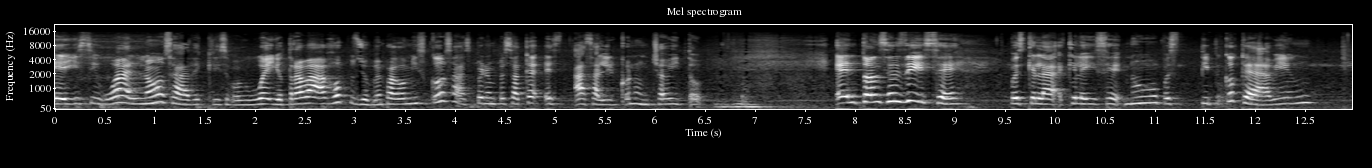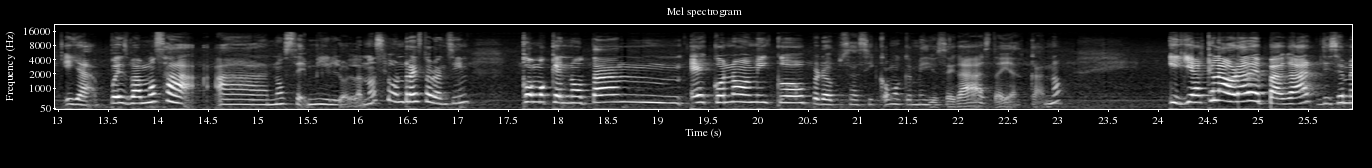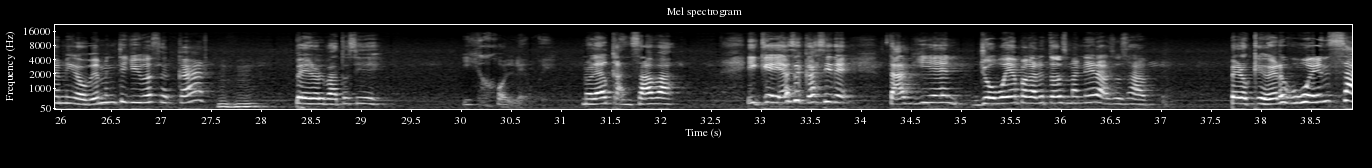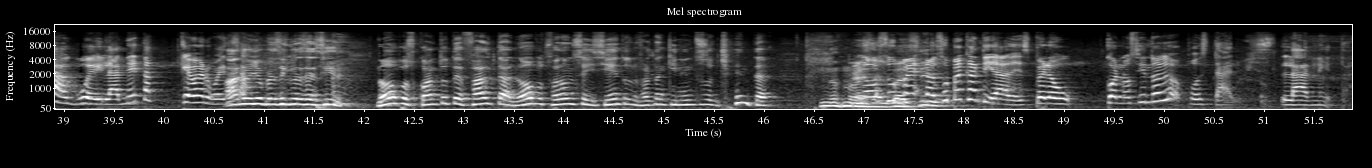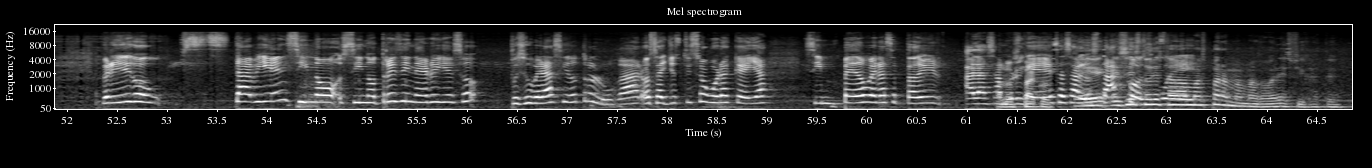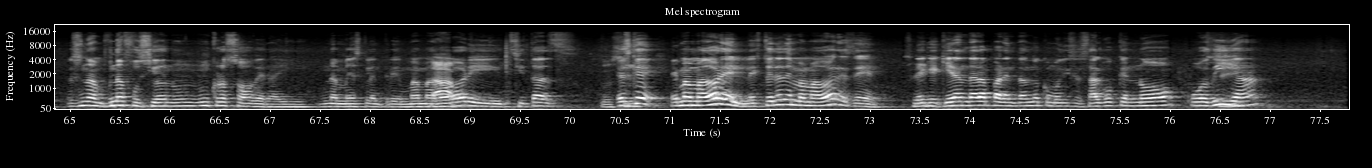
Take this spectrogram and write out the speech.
ella es igual, ¿no? O sea, de que dice, pues, güey, yo trabajo, pues yo me pago mis cosas, pero empezó a, que- a salir con un chavito. Entonces dice, pues que, la, que le dice, no, pues típico queda bien. Y ya, pues vamos a, a no sé, Milola, no sé, un restaurancín como que no tan económico, pero pues así como que medio se gasta y acá, ¿no? Y ya que la hora de pagar, dice mi amiga, obviamente yo iba a sacar, pero el vato así de, híjole, güey, no le alcanzaba. Y que ella se casi de, está bien, yo voy a pagar de todas maneras, o sea, pero qué vergüenza, güey, la neta, qué vergüenza. Ah, no, yo pensé que ibas a decir, no, pues ¿cuánto te falta? No, pues fueron 600, me faltan 580. No, mames, No algo supe, así. no supe cantidades, pero conociéndolo, pues tal vez, la neta. Pero yo digo, está bien si no, si no traes dinero y eso, pues hubiera sido otro lugar. O sea, yo estoy segura que ella sin pedo hubiera aceptado ir a las A los hamburguesas, a los Eh, tacos, Esa historia estaba más para mamadores, fíjate. Es una, una fusión, un, un crossover ahí. Una mezcla entre mamador Ah. y citas. Pues es sí. que el mamador, él, la historia de mamador es de él. Sí. De que quiere andar aparentando, como dices, algo que no podía.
